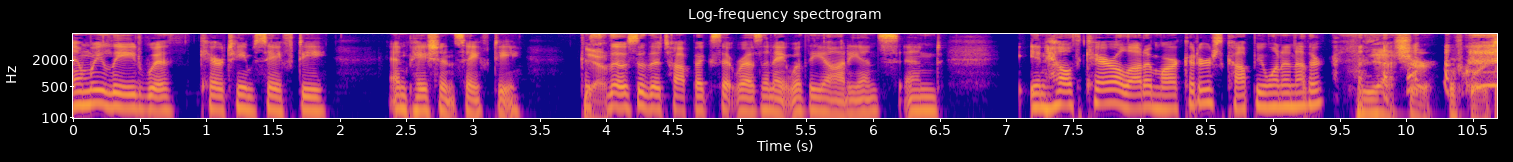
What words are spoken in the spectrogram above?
And we lead with care team safety and patient safety because Yeah. those are the topics that resonate with the audience. And in healthcare, a lot of marketers copy one another. yeah sure of course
